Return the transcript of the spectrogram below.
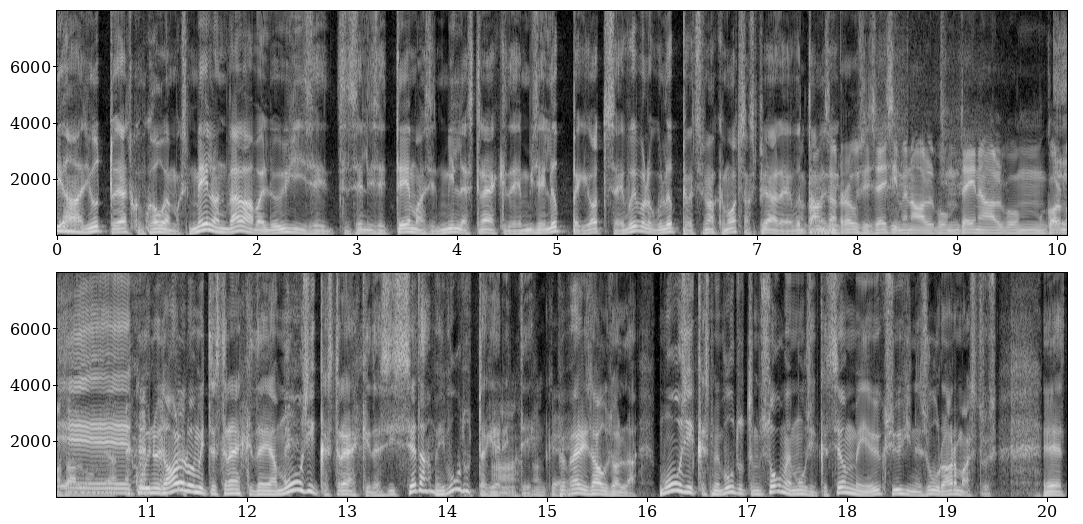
tead, juttu jätkub kauemaks, meil on väga palju ühiseid selliseid teemasid, millest rääkida ja mis ei lõppegi otsa ja võib-olla kui lõpevad, siis me hakkame otsast peale ja võtame Guns N Roses esimene album, teine album, kolmas album kui nüüd albumite soovitest rääkida ja muusikast rääkida, siis seda me ei puudutagi eriti okei. okay., päris aus olla. muusikast me puudutame Soome muusikat, see on meie üks ühine suur armastus. et,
